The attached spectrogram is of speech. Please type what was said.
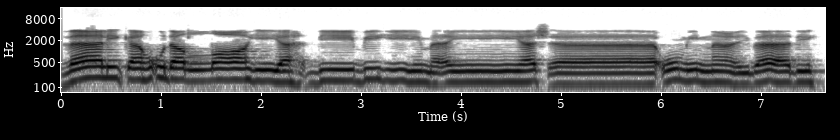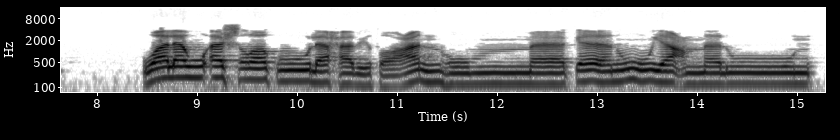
ذَٰلِكَ هُدَى اللَّهِ يَهْدِي بِهِ مَن يَشَاءُ مِنْ عِبَادِهِ ۗ وَلَوْ أَشْرَكُوا لَحَبِطَ عَنْهُم مَّا كَانُوا يَعْمَلُونَ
